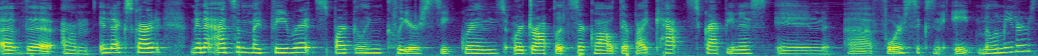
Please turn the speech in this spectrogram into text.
of the um, index card. I'm going to add some of my favorite sparkling clear sequins or droplets they're called. They're by Kat Scrappiness in uh, 4, 6, and 8 millimeters.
